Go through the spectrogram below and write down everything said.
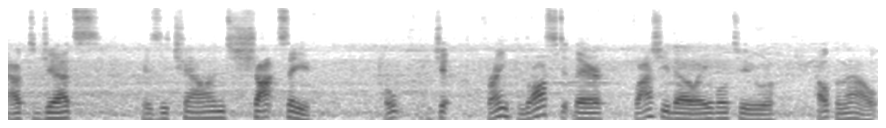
Out to Jets. Here's the challenge. Shot save. Oh, J Frank lost it there. Flashee, though, able to help him out.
